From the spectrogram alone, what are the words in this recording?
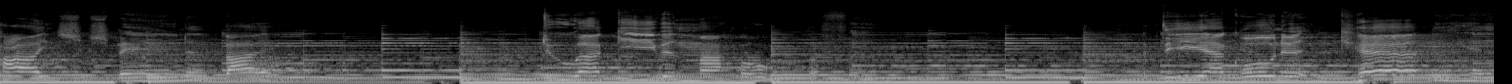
har Jesus banet vej. Du har givet mig håb og fred. Og det er grundet kærlighed.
